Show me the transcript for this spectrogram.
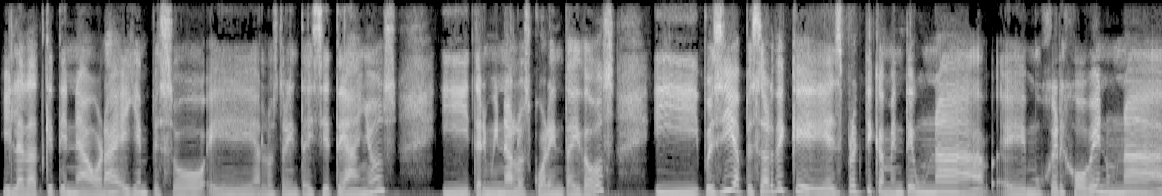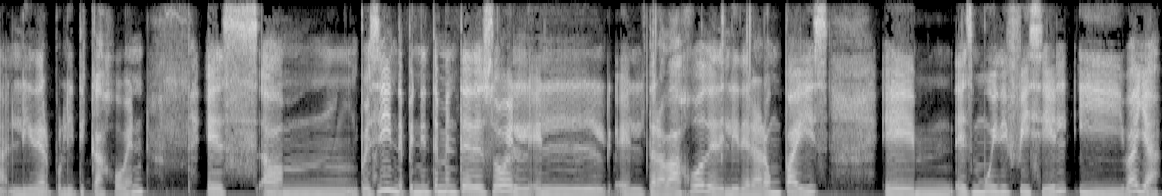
y la edad que tiene ahora. Ella empezó eh, a los 37 años y termina a los 42. Y pues sí, a pesar de que es prácticamente una eh, mujer joven, una líder política joven, es, um, pues sí, independientemente de eso, el, el, el trabajo de liderar a un país eh, es muy difícil y vaya,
